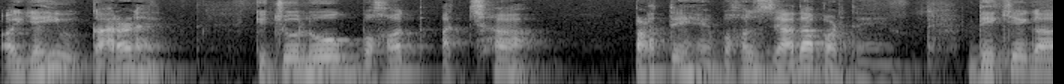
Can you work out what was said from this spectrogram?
और यही कारण है कि जो लोग बहुत अच्छा पढ़ते हैं, बहुत ज़्यादा पढ़ते हैं, देखिएगा,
